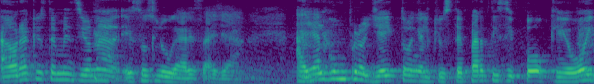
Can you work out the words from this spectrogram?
ahora que usted menciona esos lugares allá, ¿hay algún proyecto en el que usted participó que hoy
